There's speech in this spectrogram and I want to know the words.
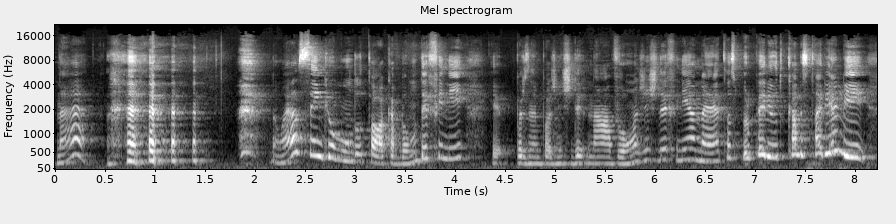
né? Não é assim que o mundo toca. Vamos definir, por exemplo, a gente na Avon a gente definia metas para o período que ela estaria ali.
